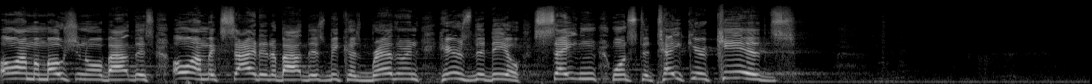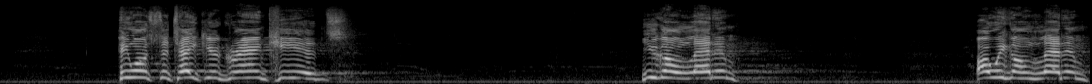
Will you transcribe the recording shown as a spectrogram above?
Oh, I'm emotional about this. Oh, I'm excited about this because, brethren, here's the deal Satan wants to take your kids. He wants to take your grandkids. You gonna let him? Are we gonna let him?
